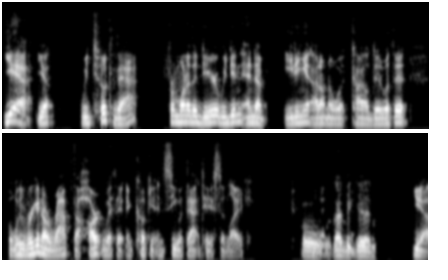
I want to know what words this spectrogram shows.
yeah, yep. We took that from one of the deer. We didn't end up eating it. I don't know what Kyle did with it, but we were gonna wrap the heart with it and cook it and see what that tasted like. Oh, that'd be good. Yeah,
